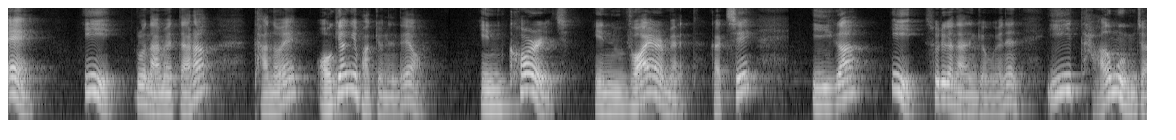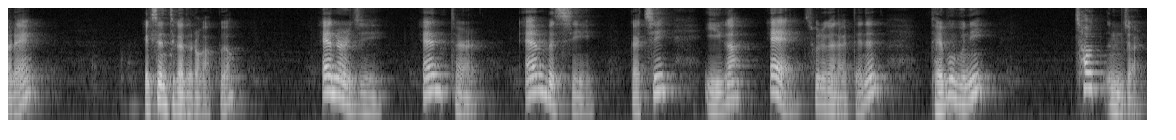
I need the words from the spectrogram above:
에, 이로 남에 따라 단어의 억양이 바뀌었는데요. encourage, environment 같이 이가 이 소리가 나는 경우에는 이 다음 음절에 액센트가 들어갔고요. energy, enter, embassy 같이 이가 에 소리가 날 때는 대부분이 첫 음절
